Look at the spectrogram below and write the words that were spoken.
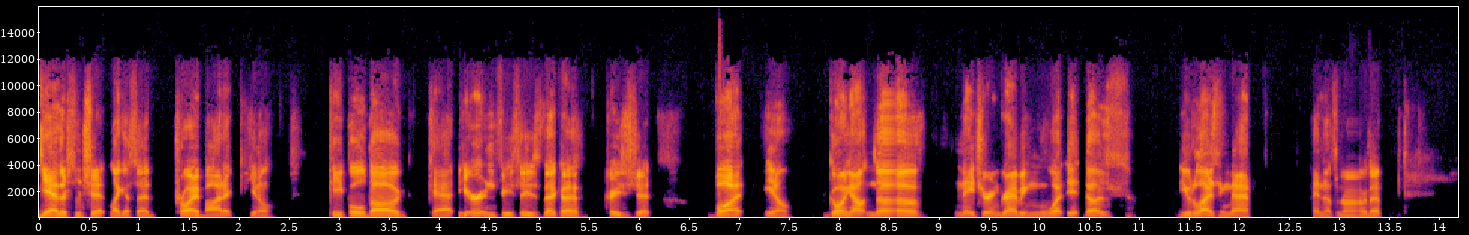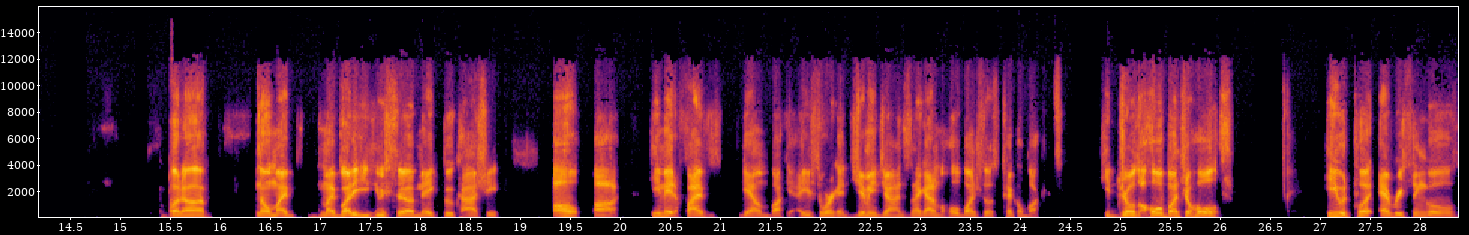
yeah, there's some shit, like I said, probiotic, you know, people, dog, cat, urine, feces, that kind of crazy shit. But you know, going out in the nature and grabbing what it does, utilizing that, and nothing wrong with that. But uh, no, my my buddy used to make bokashi. Oh, uh, he made a five gallon bucket. I used to work at Jimmy John's, and I got him a whole bunch of those pickle buckets. He drilled a whole bunch of holes. He would put every single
